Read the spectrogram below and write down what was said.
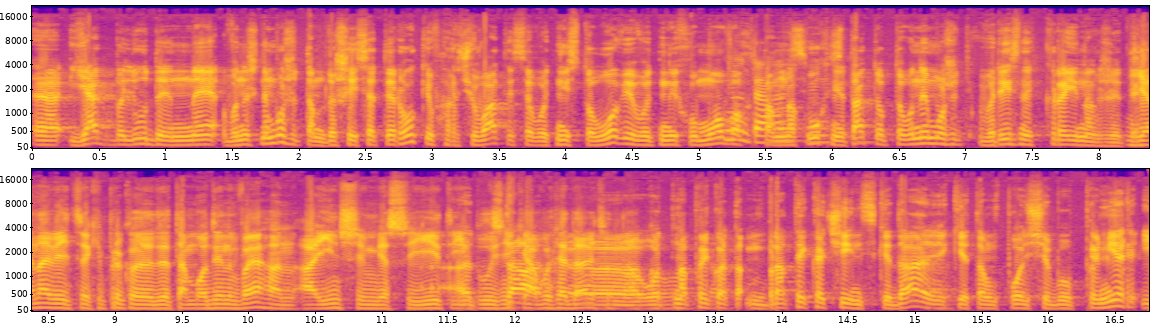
е, як би люди не вони ж не можуть там до 60 років харчуватися в одній столові, в одних умовах, Ну, да, там на звісно. кухні. Так, тобто вони можуть в різних країнах жити. Є навіть такі приклади, де там один веган, а інший м'ясоїд, і Е, близнюки так, виглядають е, однаково. От, наприклад, там, брати Качинські, да, які там в Польщі був прем'єр, і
